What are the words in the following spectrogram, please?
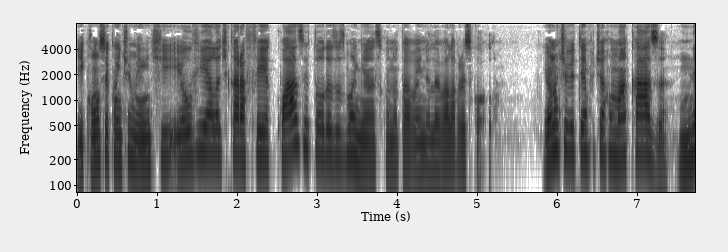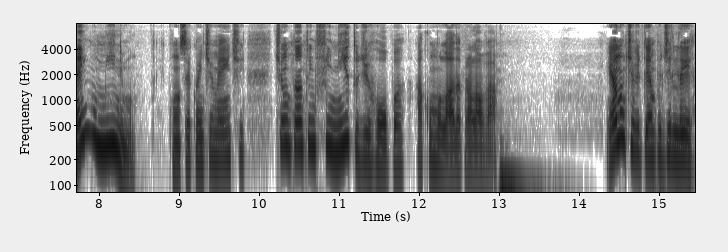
e, consequentemente, eu vi ela de cara feia quase todas as manhãs quando eu estava indo levá-la para a escola. Eu não tive tempo de arrumar a casa, nem o mínimo. Consequentemente, tinha um tanto infinito de roupa acumulada para lavar. Eu não tive tempo de ler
